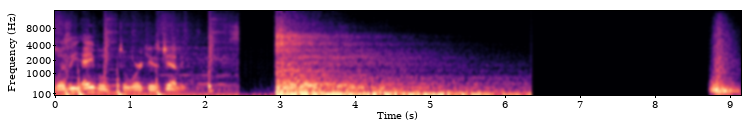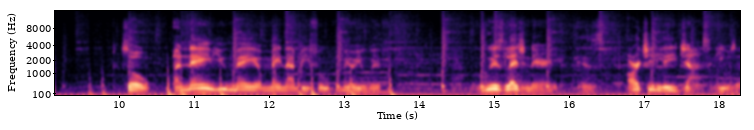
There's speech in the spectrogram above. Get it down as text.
was he able to work his jelly? So, a name you may or may not be familiar with, who is legendary, is Archie Lee Johnson. He was a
